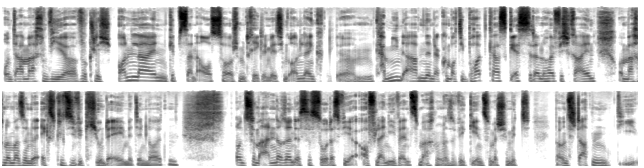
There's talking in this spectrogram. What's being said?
und da machen wir wirklich online, gibt es dann Austausch mit regelmäßigen Online-Kaminabenden. da kommen auch die Podcast-Gäste dann häufig rein und machen nochmal so eine exklusive QA mit den Leuten. Und zum anderen ist es so, dass wir Offline-Events machen. Also wir gehen zum Beispiel mit, bei uns starten die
